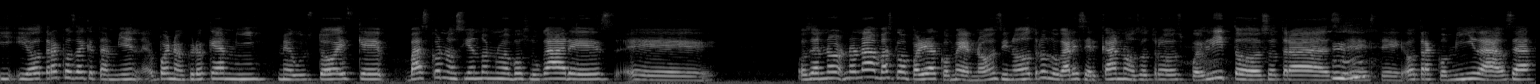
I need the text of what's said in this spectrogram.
y, y otra cosa que también, bueno, creo que a mí me gustó es que vas conociendo nuevos lugares, eh, o sea, no, no nada más como para ir a comer, ¿no? Sino otros lugares cercanos, otros pueblitos, otras, este, otra comida, o sea,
